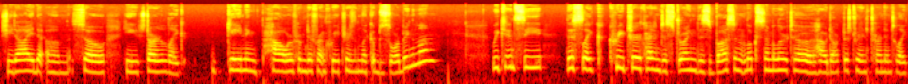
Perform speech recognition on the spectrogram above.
she died. Um so he started like gaining power from different creatures and like absorbing them. We can see this like creature kind of destroying this bus and it looks similar to how Doctor Strange turned into like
